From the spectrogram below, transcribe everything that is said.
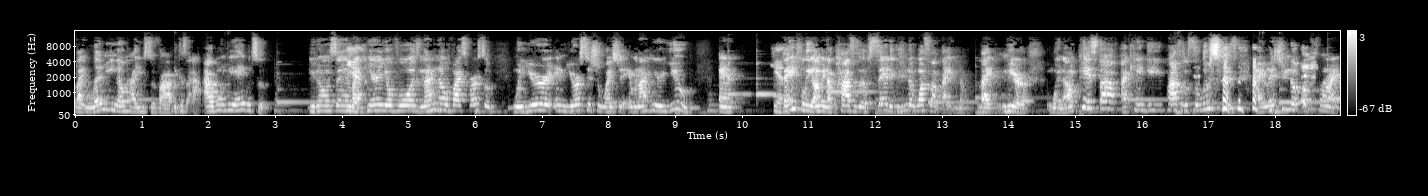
like, let me know how you survive because I, I won't be able to. You know what I'm saying? Yeah. Like hearing your voice, and I know vice versa. When you're in your situation, and when I hear you, and yeah. Thankfully, I'm in a positive setting because you know once I'm like, know, like here, when I'm pissed off, I can't give you positive solutions. I let you know up front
